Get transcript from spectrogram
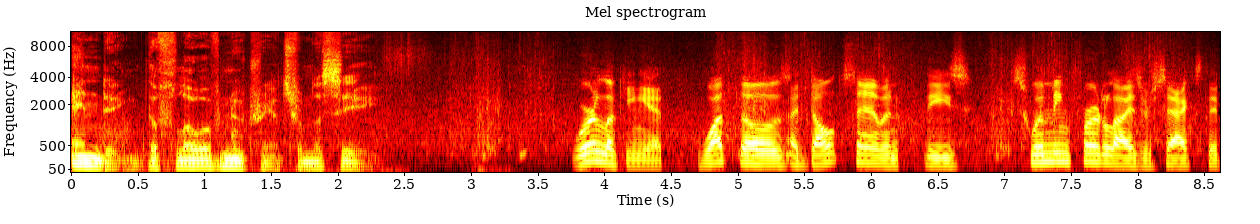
ending the flow of nutrients from the sea. We're looking at what those adult salmon, these swimming fertilizer sacs that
